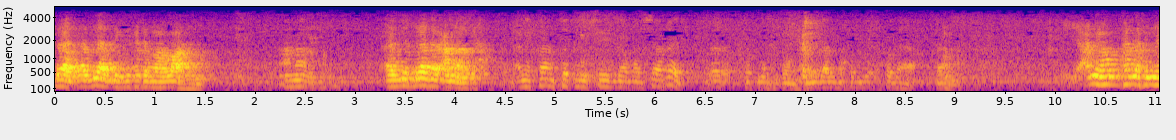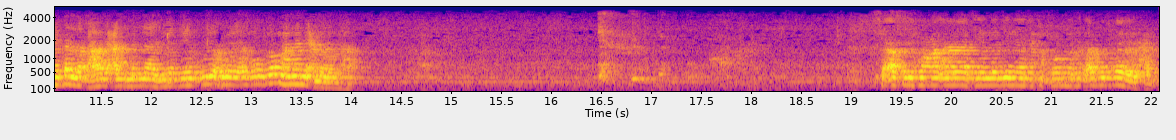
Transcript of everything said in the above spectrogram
بلاد البلاد التي كتبها الله. لهم البلاد العمالقة يعني كان تتلو سيدنا موسى غير تتلو سيدنا قال يأخذها. يعني هم كلف انه يبلغها ويعلم الناس ويقوموا انهم يعملوا بها. سأصرف عن آياتي الذين يتكبرون في الأرض غير الحق.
